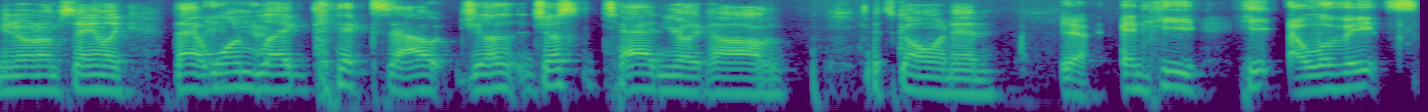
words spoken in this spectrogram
You know what I'm saying? Like that one leg kicks out just just a tad, and you're like, oh, it's going in. yeah, and he he elevates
